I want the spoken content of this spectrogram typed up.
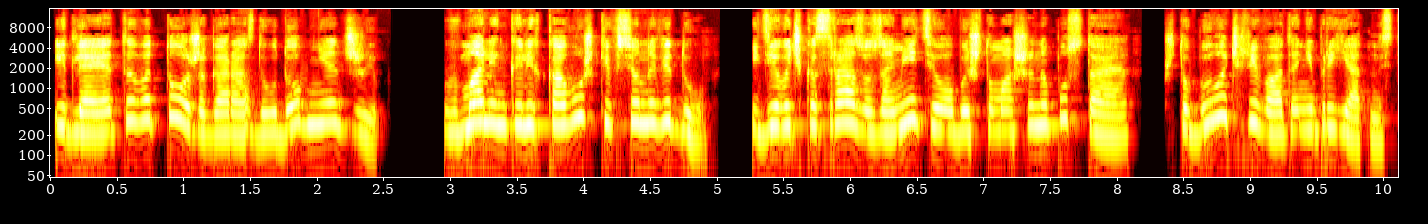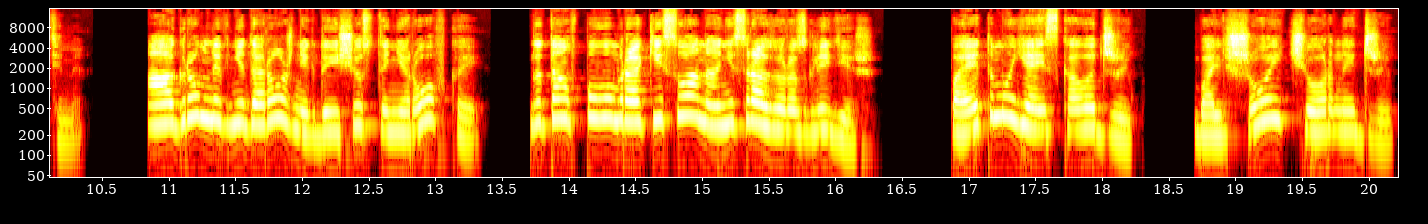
и для этого тоже гораздо удобнее джип. В маленькой легковушке все на виду, и девочка сразу заметила бы, что машина пустая, что было чревато неприятностями. А огромный внедорожник, да еще с тонировкой, да там в полумраке слона не сразу разглядишь. Поэтому я искала джип. Большой черный джип.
